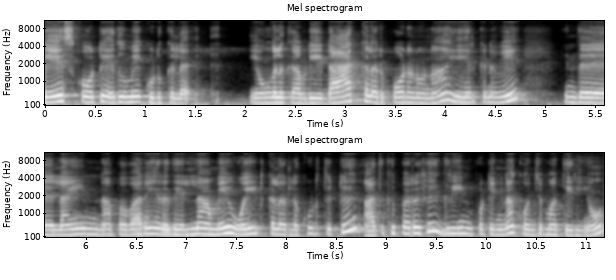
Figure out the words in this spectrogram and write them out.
பேஸ் கோட்டு எதுவுமே கொடுக்கல. உங்களுக்கு அப்படி டார்க் கலர் போடணுன்னா ஏற்கனவே இந்த லைன் அப்போ வரைகிறது எல்லாமே ஒயிட் கலரில் கொடுத்துட்டு அதுக்கு பிறகு க்ரீன் போட்டிங்கன்னா கொஞ்சமாக தெரியும்.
